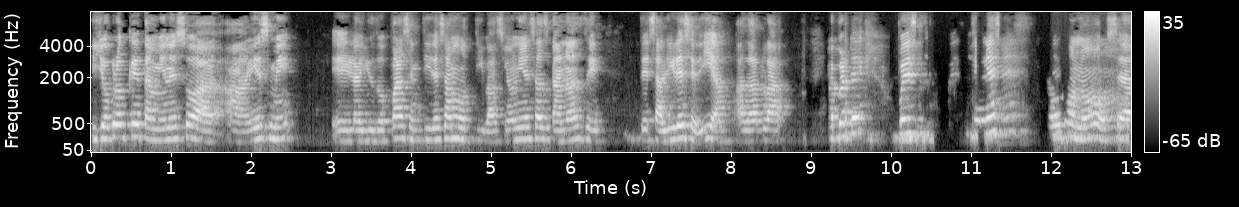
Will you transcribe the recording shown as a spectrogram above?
Y yo creo que también eso a, a Esme eh, le ayudó para sentir esa motivación y esas ganas de, de salir ese día a darla. Aparte, pues tienes todo, ¿no? O sea,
